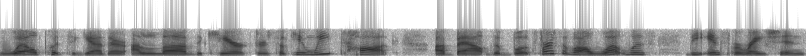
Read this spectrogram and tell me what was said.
well put together. I love the characters. So can we talk about the book? First of all, what was the inspiration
